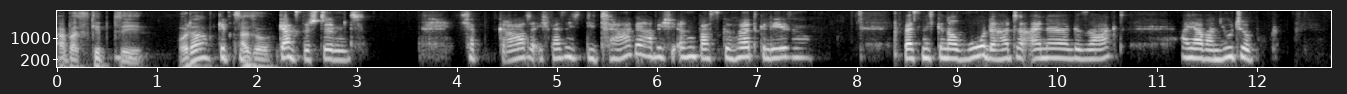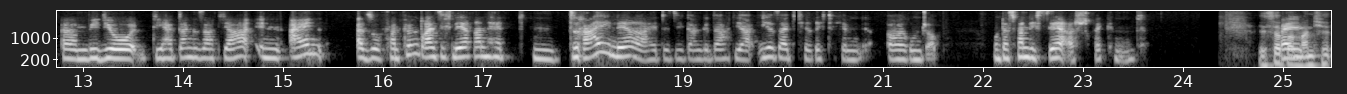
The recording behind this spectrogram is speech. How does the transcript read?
Aber es gibt sie, oder? Gibt sie also, ganz bestimmt. Ich habe gerade, ich weiß nicht, die Tage habe ich irgendwas gehört, gelesen. Ich weiß nicht genau wo. Da hatte eine gesagt, ah ja, war ein YouTube-Video, ähm, die hat dann gesagt, ja, in ein, also von 35 Lehrern hätten drei Lehrer, hätte sie dann gedacht, ja, ihr seid hier richtig in eurem Job. Und das fand ich sehr erschreckend. Ist aber Weil, manche,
